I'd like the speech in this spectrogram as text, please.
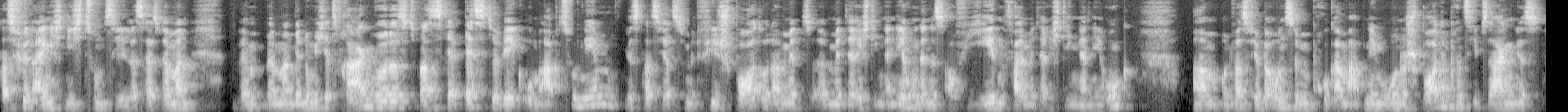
Das führt eigentlich nicht zum Ziel. Das heißt, wenn man, wenn, wenn man, wenn du mich jetzt fragen würdest, was ist der beste Weg, um abzunehmen, ist das jetzt mit viel Sport oder mit, äh, mit der richtigen Ernährung, dann ist auf jeden Fall mit der richtigen Ernährung. Ähm, und was wir bei uns im Programm Abnehmen ohne Sport im Prinzip sagen ist,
